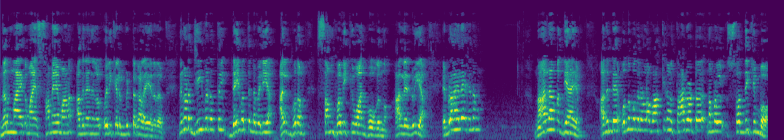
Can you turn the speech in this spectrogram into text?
നിർണായകമായ സമയമാണ് അതിനെ നിങ്ങൾ ഒരിക്കലും വിട്ടുകളയരുത്. നിങ്ങളുടെ ജീവിതത്തിൽ ദൈവത്തിന്റെ വലിയ അത്ഭുതം സംഭവിക്കുവാൻ പോകുന്നു. ഹാലെ ലുയ്യ എബ്രാഹിം ലേഖനം നാലാം അധ്യായം അതിന്റെ ഒന്നു മുതലുള്ള വാക്യങ്ങൾ താഴോട്ട് നമ്മൾ ശ്രദ്ധിക്കുമ്പോൾ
